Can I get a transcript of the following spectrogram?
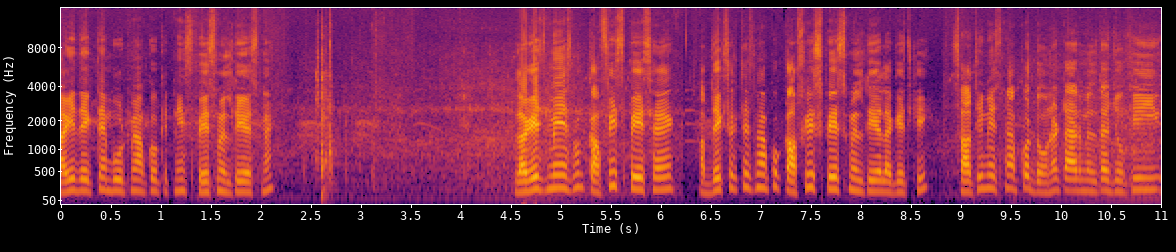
आइए देखते हैं बूट में आपको कितनी स्पेस मिलती है इसमें। लगेज में इसमें काफ़ी स्पेस है। आप देख सकते हैं इसमें आपको काफ़ी स्पेस मिलती है लगेज की। साथ ही में इसमें आपको डोनर टायर मिलता है जो कि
